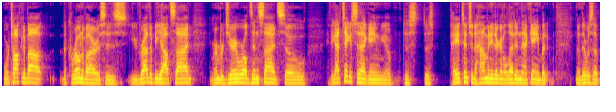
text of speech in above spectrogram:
when we're talking about the coronavirus is you'd rather be outside. Remember, Jerry World's inside, so if you got tickets to that game, you know, just just pay attention to how many they're going to let in that game. But you know, there was a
